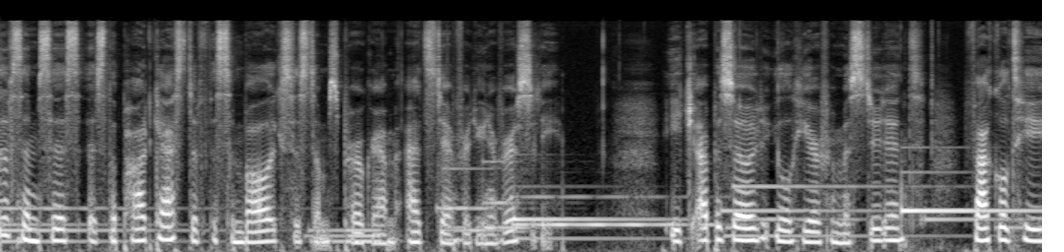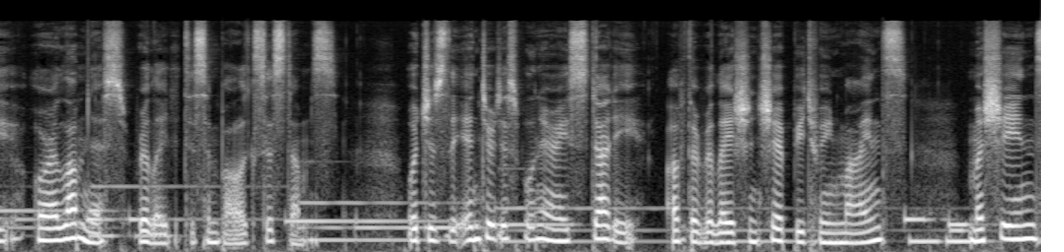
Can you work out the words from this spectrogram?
of SimSys is the podcast of the Symbolic Systems program at Stanford University. Each episode, you'll hear from a student, faculty, or alumnus related to symbolic systems, which is the interdisciplinary study of the relationship between minds, machines,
